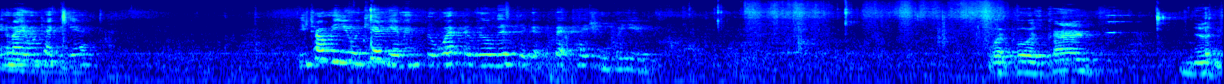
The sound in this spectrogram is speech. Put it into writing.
Anybody want to take a guess? You told me you were caregiving, so what's the realistic expectation for you? What for his current? Nothing.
